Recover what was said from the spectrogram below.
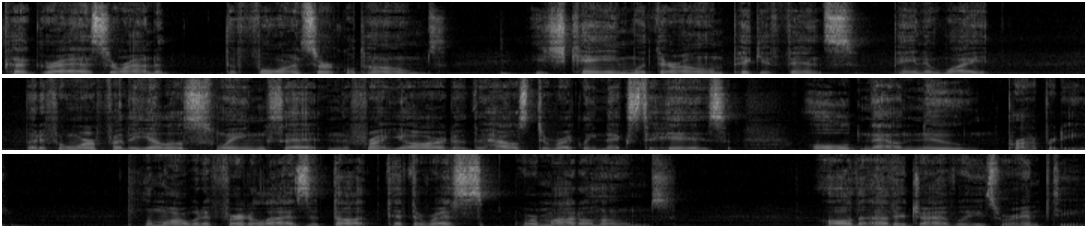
cut grass surrounded the four encircled homes. Each came with their own picket fence painted white. But if it weren't for the yellow swing set in the front yard of the house directly next to his old, now new property, Lamar would have fertilized the thought that the rest were model homes. All the other driveways were empty.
